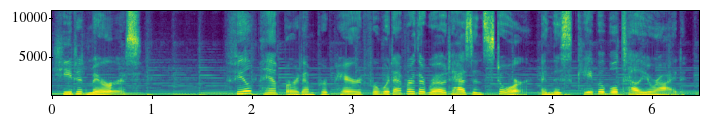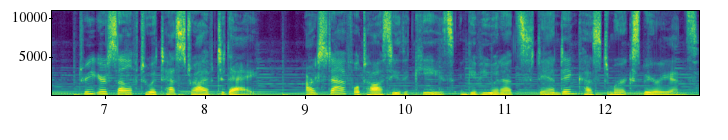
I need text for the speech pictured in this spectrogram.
heated mirrors. Feel pampered and prepared for whatever the road has in store in this capable Telluride. Treat yourself to a test drive today. Our staff will toss you the keys and give you an outstanding customer experience.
